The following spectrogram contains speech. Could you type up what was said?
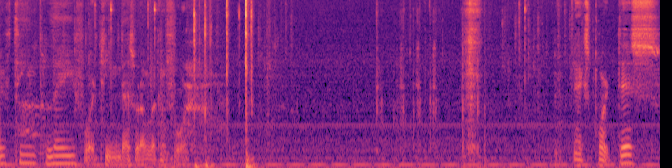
15 play 14 that's what I'm looking for. Export this.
